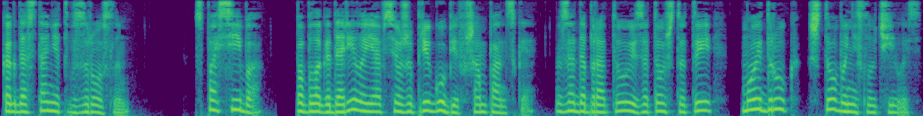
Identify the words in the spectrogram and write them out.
когда станет взрослым. «Спасибо», — поблагодарила я все же пригубив шампанское, «за доброту и за то, что ты мой друг, что бы ни случилось».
